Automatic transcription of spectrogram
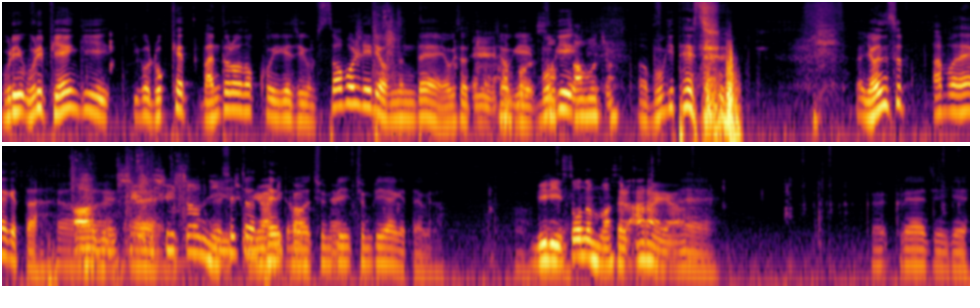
우리 우리 비행기 이거 로켓 만들어 놓고 이게 지금 써볼 일이 없는데 여기서 네, 저기 한번 써- 무기 쏴보죠 어, 무기 테스트 연습 한번 해야겠다 어, 아네 예. 실전이 실전 대, 중요하니까 어, 준비 네, 준비해야겠다 여기서 어, 미리 네. 쏘는 맛을 알아야 네. 그, 그래야지 이게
